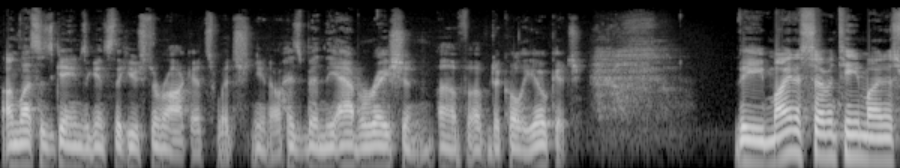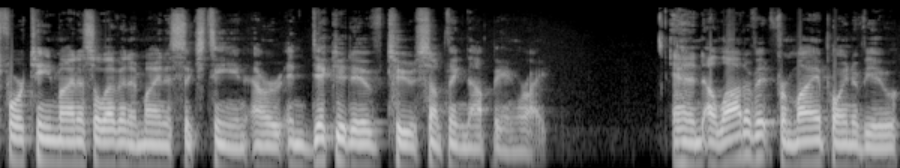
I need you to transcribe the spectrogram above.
unless his games against the Houston Rockets, which you know has been the aberration of of Nikola Jokic. The minus 17, minus 14, minus 11, and minus 16 are indicative to something not being right. And a lot of it, from my point of view,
